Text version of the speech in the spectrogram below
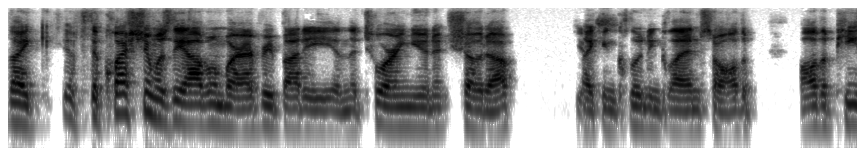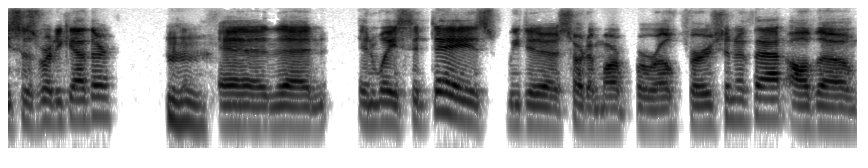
Like if the question was the album where everybody in the touring unit showed up, like including Glenn, so all the all the pieces were together, Mhm. and then in Wasted Days we did a sort of more baroque version of that. Although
